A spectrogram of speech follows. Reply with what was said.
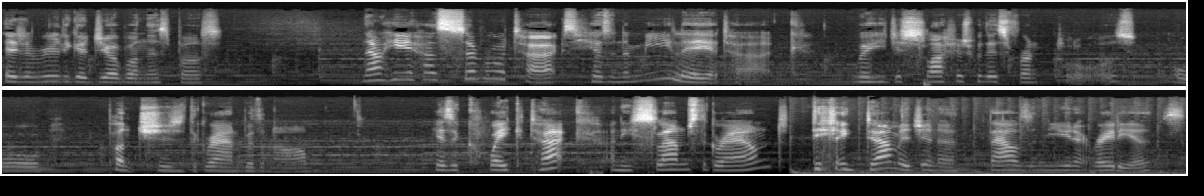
they did a really good job on this boss. Now he has several attacks. He has an melee attack, where he just slashes with his front claws, or punches the ground with an arm. He has a quake attack, and he slams the ground, dealing damage in a thousand unit radius.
